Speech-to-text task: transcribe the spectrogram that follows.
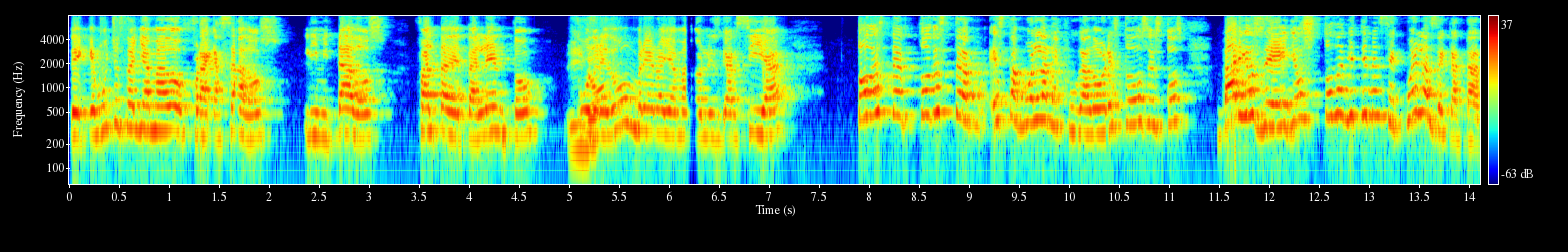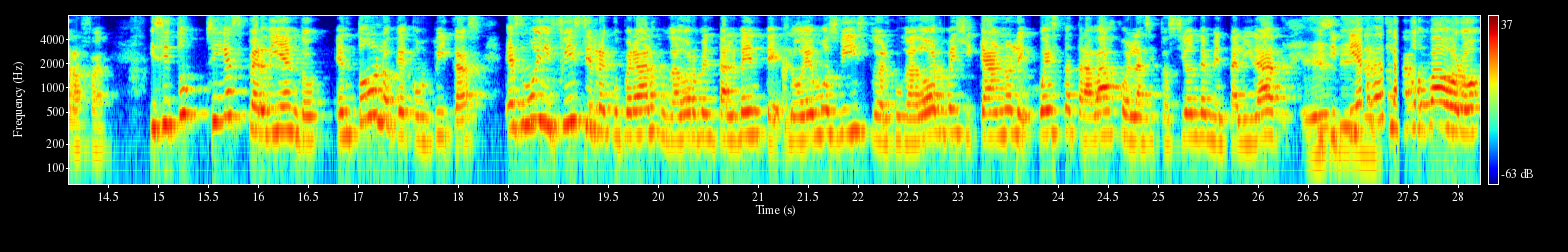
de que muchos han llamado fracasados, limitados, falta de talento, pudredumbre, lo ha llamado Luis García. Todo este, toda esta, esta bola de jugadores, todos estos, varios de ellos todavía tienen secuelas de catárrafa. Y si tú sigues perdiendo en todo lo que compitas, es muy difícil recuperar al jugador mentalmente. Lo hemos visto, el jugador mexicano le cuesta trabajo en la situación de mentalidad. y si pierdes la Copa Oro,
